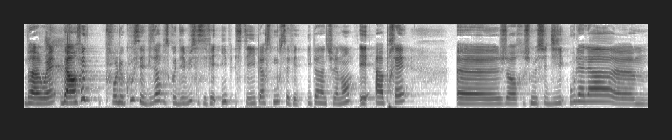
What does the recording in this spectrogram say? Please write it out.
Bah ouais. Bah en fait, pour le coup, c'est bizarre parce qu'au début, ça s'est fait, c'était hyper smooth, ça fait hyper naturellement. Et après, euh, genre, je me suis dit, oulala. euh,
